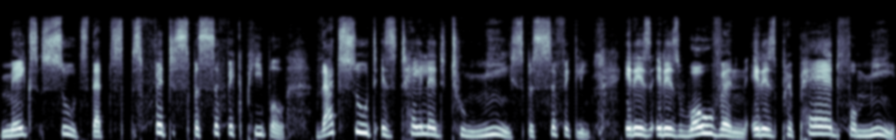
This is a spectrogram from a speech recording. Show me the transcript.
makes suits that fit specific people, that suit is tailored to me specifically. It is it is woven, it is prepared for me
